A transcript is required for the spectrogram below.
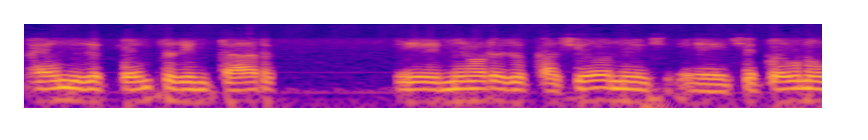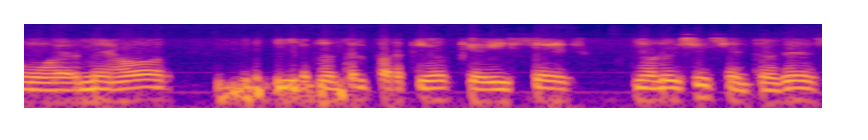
ahí donde se pueden presentar eh, mejores ocasiones, eh, se puede uno mover mejor y de pronto el partido que viste no lo hiciste. Entonces,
